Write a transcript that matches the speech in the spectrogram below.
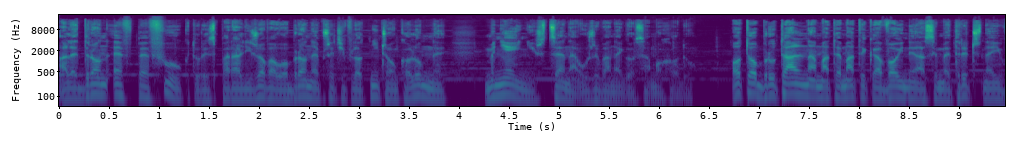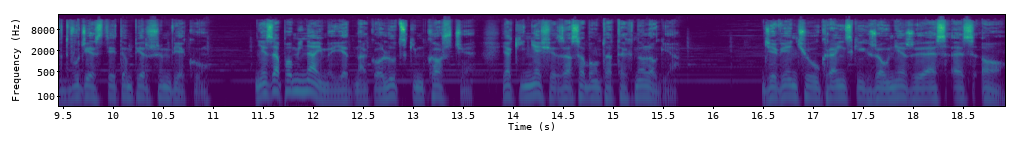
Ale dron FPV, który sparaliżował obronę przeciwlotniczą kolumny, mniej niż cena używanego samochodu. Oto brutalna matematyka wojny asymetrycznej w XXI wieku. Nie zapominajmy jednak o ludzkim koszcie, jaki niesie za sobą ta technologia. Dziewięciu ukraińskich żołnierzy SSO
